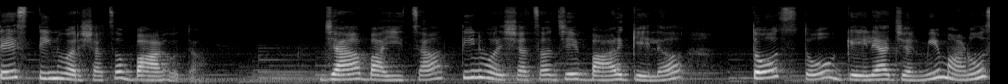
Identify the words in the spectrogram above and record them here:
तेच तीन वर्षाचं बाळ होता. ज्या बाईचा तीन वर्षाचं जे बाळ गेलं तोच तो गेल्या जन्मी माणूस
